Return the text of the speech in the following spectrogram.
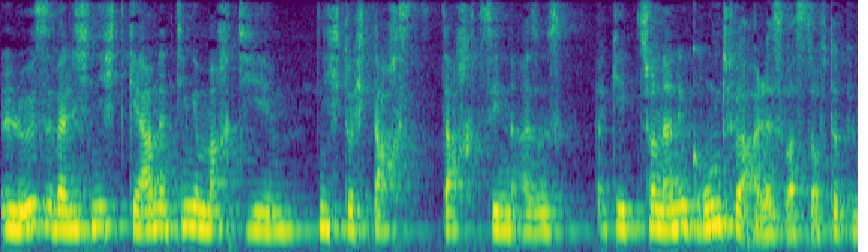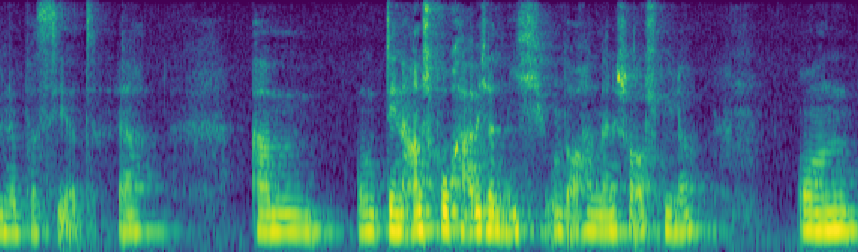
löse, weil ich nicht gerne Dinge mache, die nicht durchdacht sind. Also es gibt schon einen Grund für alles, was da auf der Bühne passiert. Ja. Ähm, Und den Anspruch habe ich an mich und auch an meine Schauspieler. Und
